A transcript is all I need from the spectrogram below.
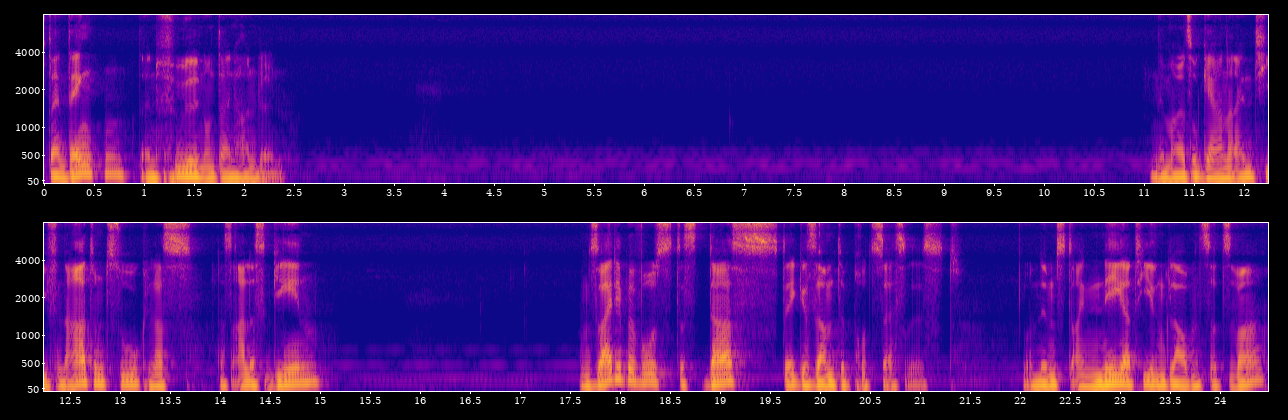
Auf dein Denken, dein Fühlen und dein Handeln. Nimm also gerne einen tiefen Atemzug, lass das alles gehen. Und sei dir bewusst, dass das der gesamte Prozess ist. Du nimmst einen negativen Glaubenssatz wahr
